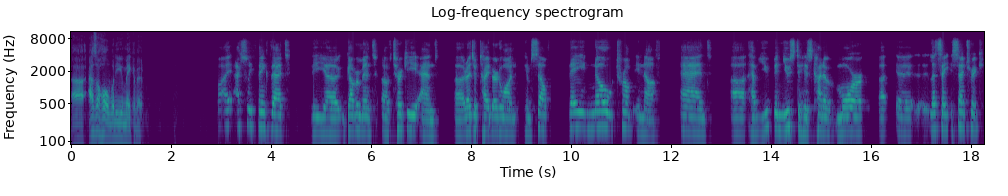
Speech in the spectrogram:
uh, as a whole, what do you make of it? Well, I actually think that the uh, government of Turkey and Recep Tayyip Erdogan himself, they know Trump enough and uh, have you been used to his kind of more, uh, uh, let's say, eccentric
